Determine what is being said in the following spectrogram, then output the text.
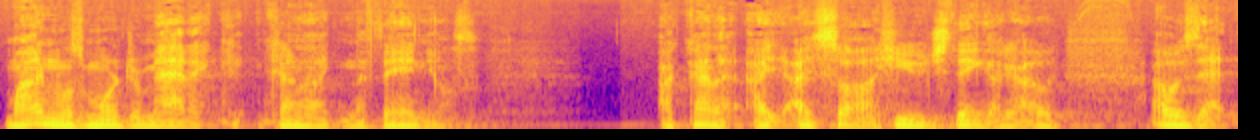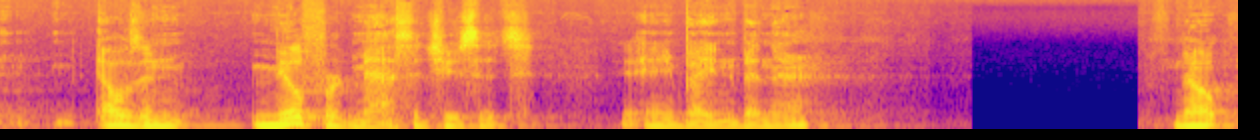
Mine was more dramatic, kind of like Nathaniel's. I kind of I, I, saw a huge thing. I, I was at I was in Milford, Massachusetts. Anybody been there? Nope.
